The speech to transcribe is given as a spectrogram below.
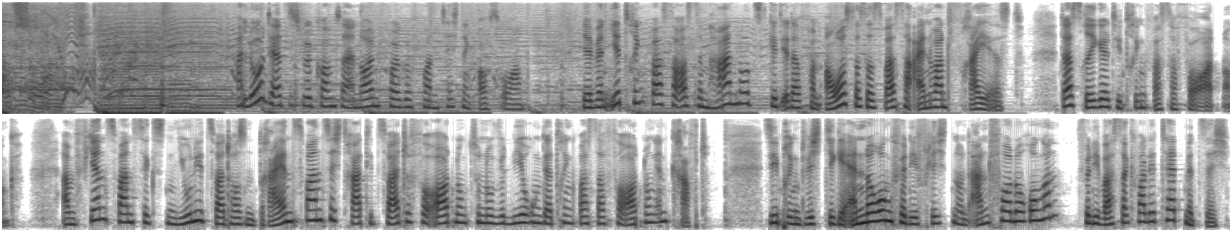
aufs Ohr. Hallo und herzlich willkommen zu einer neuen Folge von Technik aufs Ohr. Ja, wenn ihr Trinkwasser aus dem Hahn nutzt, geht ihr davon aus, dass das Wasser einwandfrei ist. Das regelt die Trinkwasserverordnung. Am 24. Juni 2023 trat die zweite Verordnung zur Novellierung der Trinkwasserverordnung in Kraft. Sie bringt wichtige Änderungen für die Pflichten und Anforderungen für die Wasserqualität mit sich.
